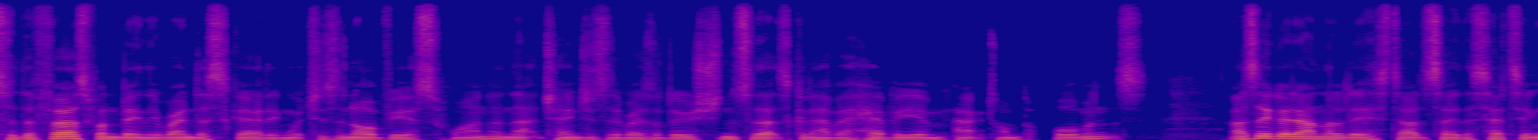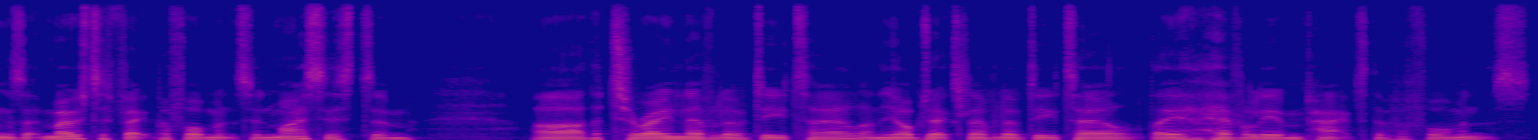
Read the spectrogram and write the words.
So the first one being the render scaling, which is an obvious one, and that changes the resolution, so that's going to have a heavy impact on performance. As I go down the list, I'd say the settings that most affect performance in my system are the terrain level of detail and the objects level of detail. They heavily impact the performance.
